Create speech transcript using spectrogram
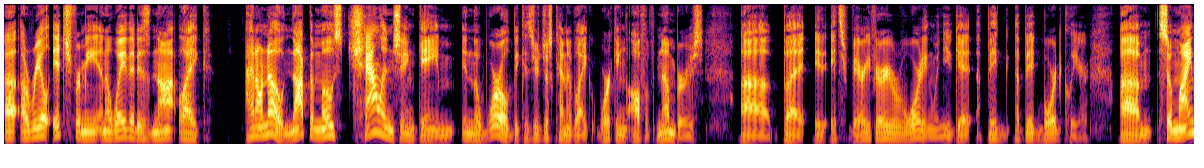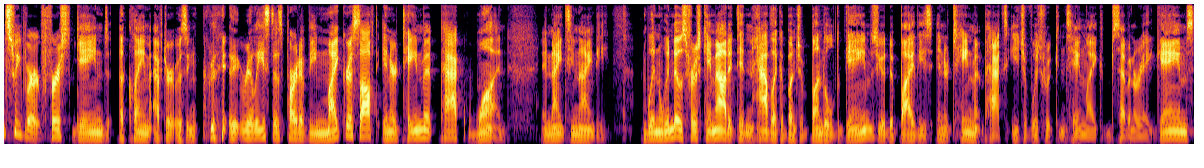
a, a real itch for me in a way that is not like, I don't know, not the most challenging game in the world because you're just kind of like working off of numbers. Uh, but it, it's very, very rewarding when you get a big, a big board clear. Um, so Minesweeper first gained acclaim after it was in- released as part of the Microsoft Entertainment Pack One in 1990 when Windows first came out, it didn't have like a bunch of bundled games. You had to buy these entertainment packs, each of which would contain like seven or eight games.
